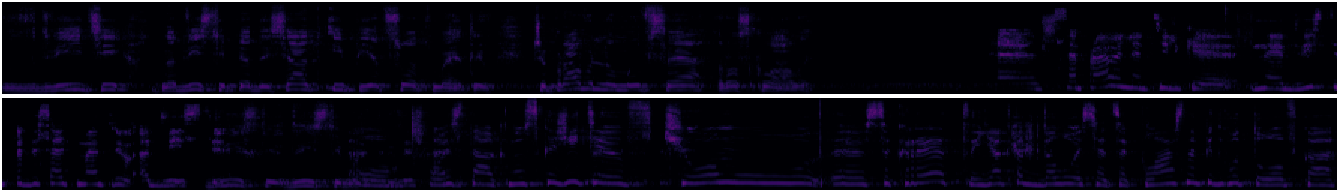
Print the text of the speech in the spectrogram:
в двійці на 250 і 500 метрів. Чи правильно ми все розклали? Все правильно, тільки не 250 метрів, а 200. 200, 200 метрів. О, ось так. Ну скажіть, в чому е, секрет? Як так вдалося? Це класна підготовка.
